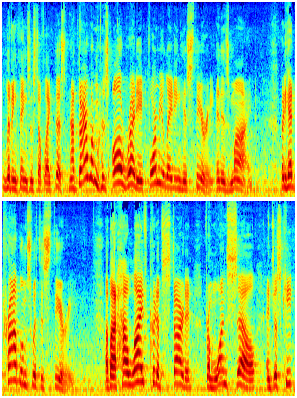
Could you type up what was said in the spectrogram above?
living things and stuff like this. Now, Darwin was already formulating his theory in his mind, but he had problems with his theory about how life could have started from one cell and just keep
